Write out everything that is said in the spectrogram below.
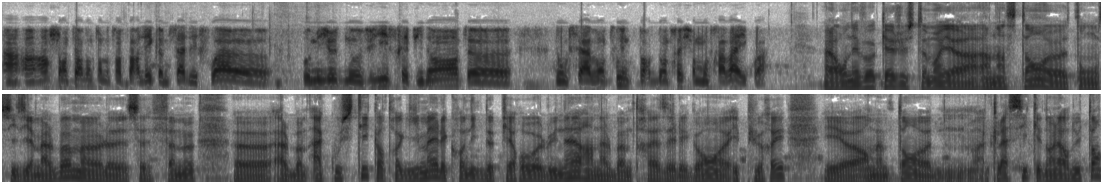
un, un, un, chanteur dont on entend parler comme ça des fois euh, au milieu de nos vies trépidantes. Euh, donc c'est avant tout une porte d'entrée sur mon travail, quoi. Alors on évoquait justement il y a un instant euh, ton sixième album, euh, le, ce fameux euh, album acoustique entre guillemets, les chroniques de Pierrot Lunaire, un album très élégant, épuré et en même temps classique et dans l'air du temps.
